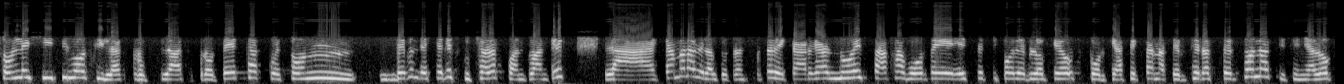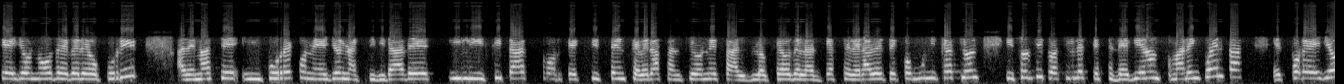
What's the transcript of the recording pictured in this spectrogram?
son legítimos y las, las protestas pues son deben de ser escuchadas cuanto antes. La Cámara del Autotransporte de Carga no está a favor de este tipo de bloqueos porque afectan a terceras personas y señaló que ello no debe de ocurrir. Además, se incurre con ello en actividades ilícitas porque existen severas sanciones al bloqueo de las vías federales de comunicación y son situaciones que se debieron tomar en cuenta. Es por ello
